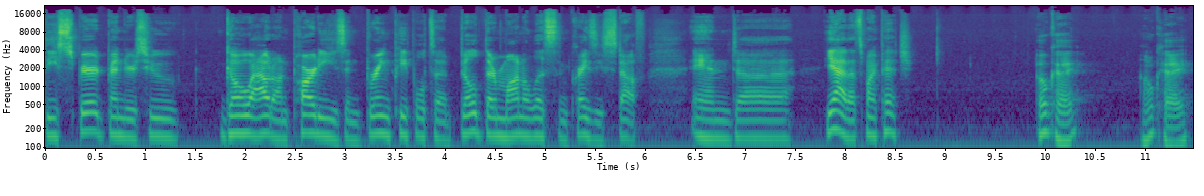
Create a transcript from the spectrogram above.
these spirit benders who go out on parties and bring people to build their monoliths and crazy stuff. And uh, yeah, that's my pitch. Okay. Okay.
